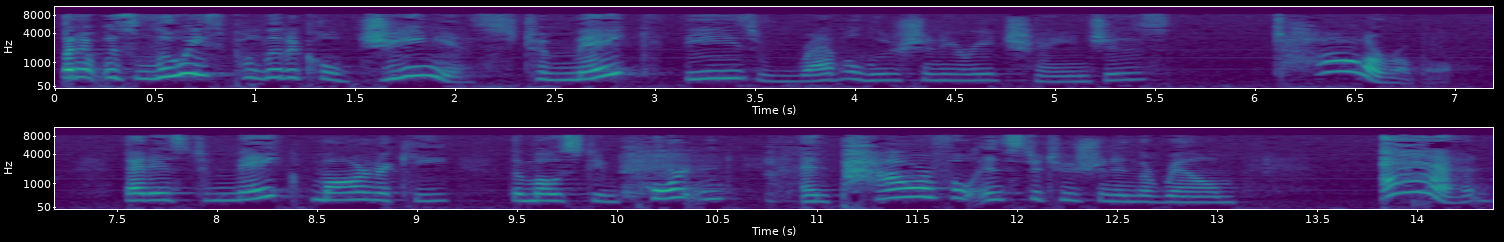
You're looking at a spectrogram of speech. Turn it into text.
But it was Louis's political genius to make these revolutionary changes tolerable. That is, to make monarchy the most important and powerful institution in the realm and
